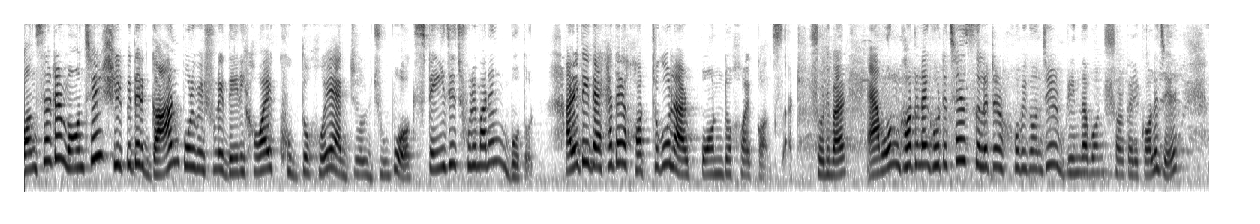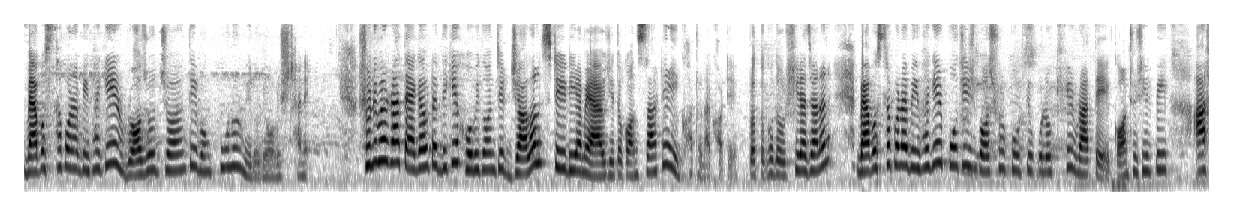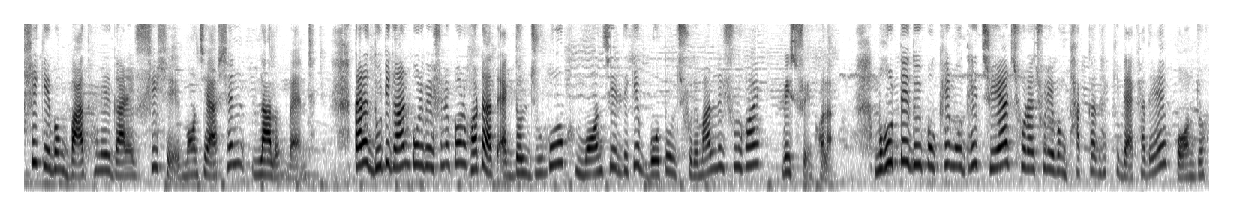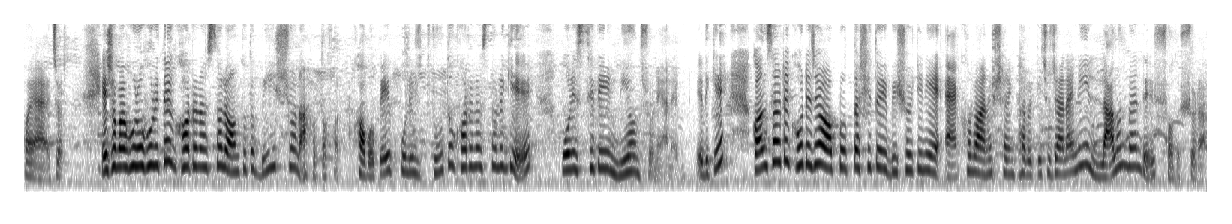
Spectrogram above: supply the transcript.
কনসার্টের মঞ্চে শিল্পীদের গান পরিবেশনে দেরি হওয়ায় ক্ষুব্ধ হয়ে একজন যুবক স্টেজে ছুঁড়ে মারেন বোতল। আর এতেই দেখা দেয় হট্টগোল আর পণ্ড হয় কনসার্ট। শনিবার এমন ঘটনায় ঘটেছে, সিলেটের হবিগঞ্জের বৃন্দাবন সরকারি কলেজের ব্যবস্থাপনা বিভাগে রজত জয়ন্তী এবং পুনর্মিলনী অনুষ্ঠানে। শনিবার রাত এগারোটার দিকে হবিগঞ্জের জালাল স্টেডিয়ামে আয়োজিত কনসার্টে এই ঘটনা ঘটে। প্রত্যক্ষদর্শীরা জানান, ব্যবস্থাপনা বিভাগের পঁচিশ বছর পূর্তি উপলক্ষে রাতে কণ্ঠশিল্পী আশিক এবং বাঁধনের গানের শেষে মঞ্চে আসেন লালন ব্যান্ড। তারা দুটি গান পরিবেশনের পর হঠাৎ একদল যুবক মঞ্চের দিকে বোতল ছুঁড়ে মারলে শুরু হয় বিশৃঙ্খলা। মুহূর্তে দুই পক্ষের মধ্যে চেয়ার ছোড়াছুড়ি এবং ধাক্কাধাক্কি দেখা দেয় পণ্ড হয় আয়োজন। এ সময় হুড়োহুড়িতে ঘটনাস্থলে অন্তত বিশ জন আহত হন। খবর পেয়ে পুলিশ দ্রুত ঘটনাস্থলে গিয়ে পরিস্থিতি নিয়ন্ত্রণে আনেন। এদিকে কনসার্টে ঘটে যাওয়া অপ্রত্যাশিত এই বিষয়টি নিয়ে এখনও আনুষ্ঠানিকভাবে কিছু জানায়নি লালন ব্যান্ডের সদস্যরা।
